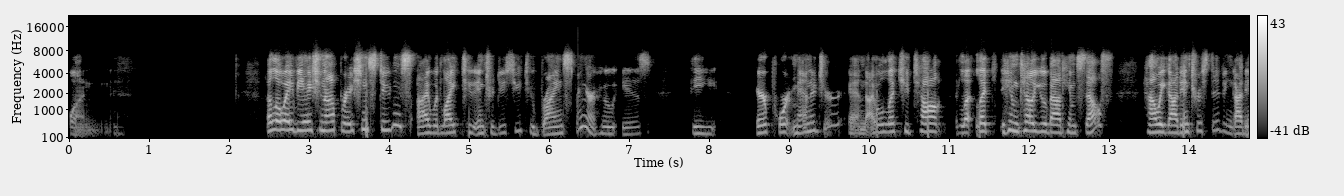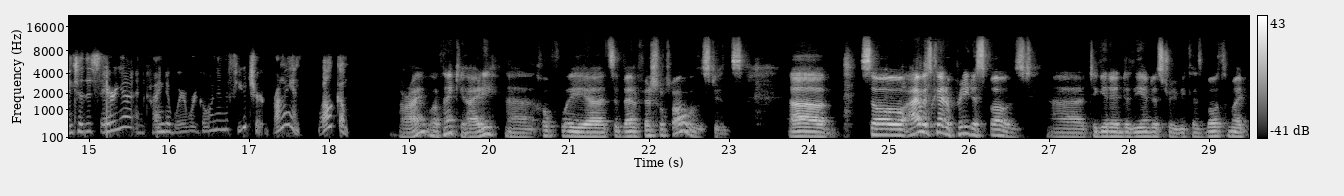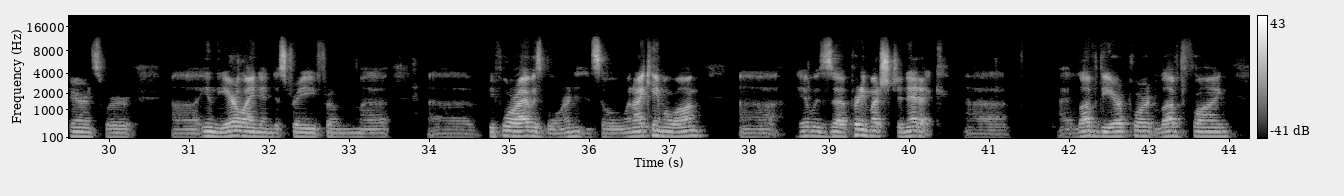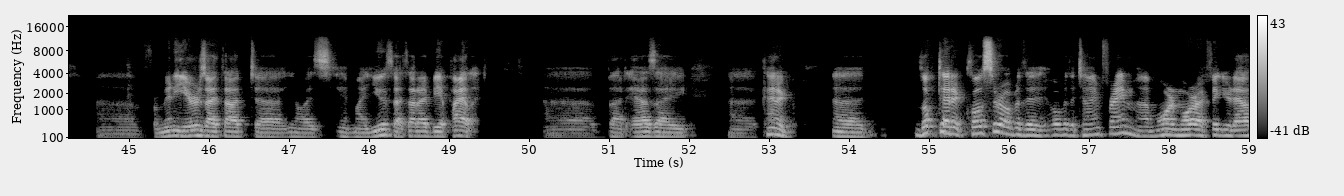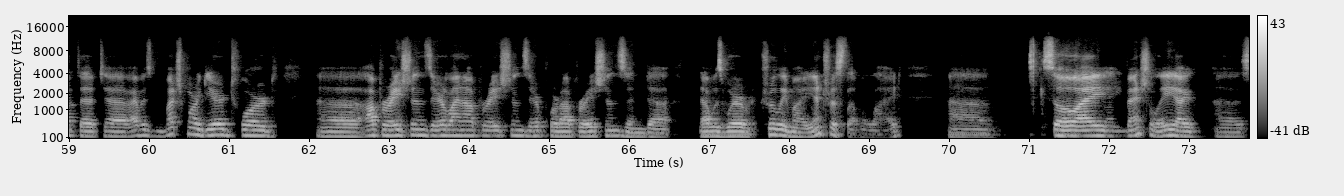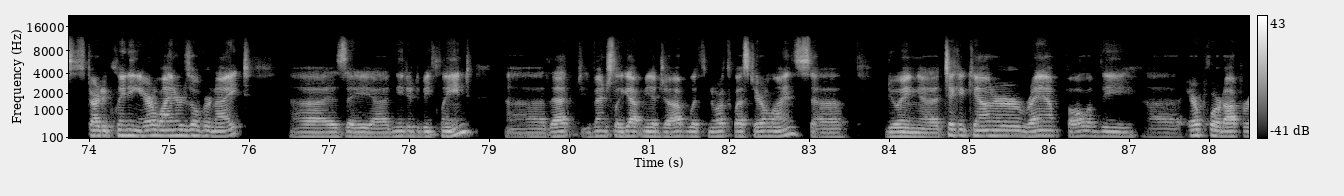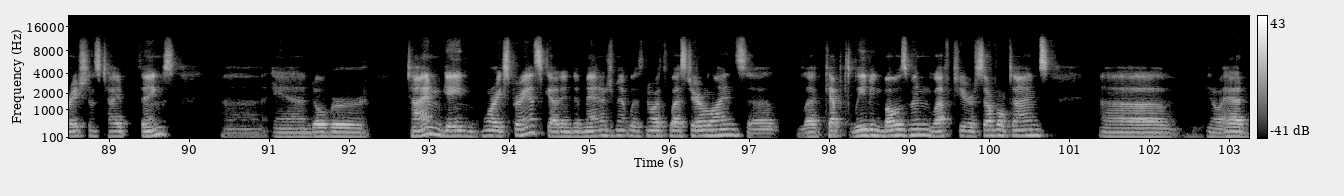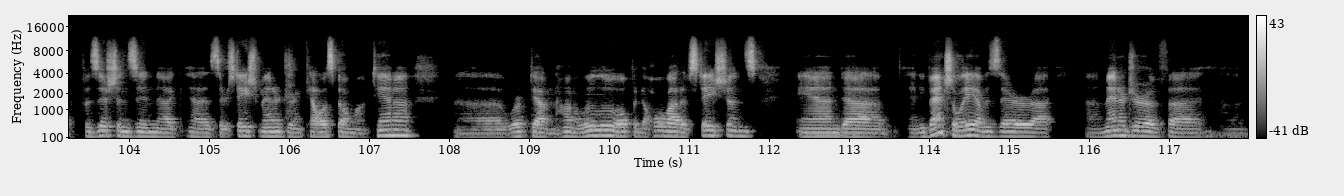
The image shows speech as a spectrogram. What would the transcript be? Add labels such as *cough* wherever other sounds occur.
one. Hello, aviation operations students. I would like to introduce you to Brian Sprenger, who is the airport manager, and I will let you tell let, let him tell you about himself, how he got interested and got into this area, and kind of where we're going in the future. Brian, welcome. All right. Well, thank you, Heide. Uh, hopefully, uh, it's a beneficial to all of the students. Uh, so I was kind of predisposed uh, to get into the industry because both of my parents were uh, in the airline industry from uh, uh, before I was born. And so when I came along, uh, it was pretty much genetic. I loved the airport, loved flying. for many years, I thought, you know, as in my youth, I thought I'd be a pilot. but as I kind of uh, looked at it closer over the over the time frame, uh, more and more I figured out that uh, I was much more geared toward uh, operations, airline operations, airport operations, and uh, that was where truly my interest level lied. so I eventually I started cleaning airliners overnight as they needed to be cleaned. Uh, that eventually got me a job with Northwest Airlines, uh, doing ticket counter, ramp, all of the uh, airport operations type things. Uh, and over time, gained more experience, got into management with Northwest Airlines, kept leaving Bozeman, left here several times. You know, had positions in as their station manager in Kalispell, Montana. Uh, worked out in Honolulu, opened a whole lot of stations, and uh, and eventually I was their uh, uh, manager of uh,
